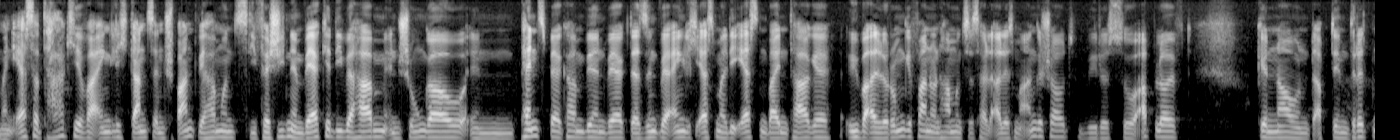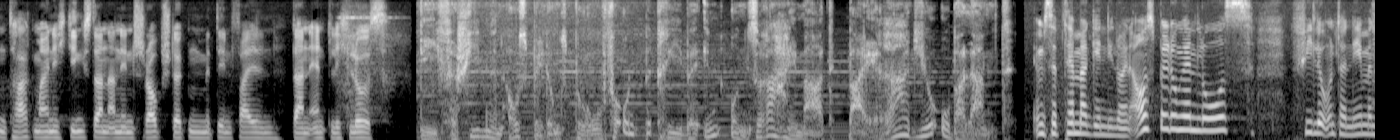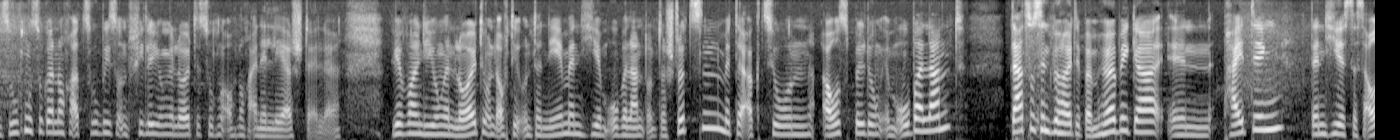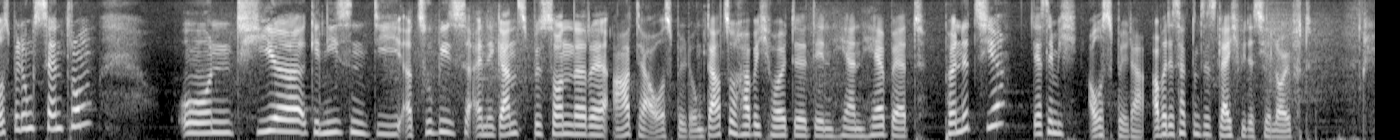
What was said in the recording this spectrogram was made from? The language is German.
Mein erster Tag hier war eigentlich ganz entspannt. Wir haben uns die verschiedenen Werke, die wir haben, in Schongau, in Penzberg haben wir ein Werk. Da sind wir eigentlich erstmal die ersten beiden Tage überall rumgefahren und haben uns das halt alles mal angeschaut, wie das so abläuft. Genau, und ab dem dritten Tag, meine ich, ging es dann an den Schraubstöcken mit den Pfeilen dann endlich los. Die verschiedenen Ausbildungsberufe und Betriebe in unserer Heimat bei Radio Oberland. Im September gehen die neuen Ausbildungen los. Viele Unternehmen suchen sogar noch Azubis und viele junge Leute suchen auch noch eine Lehrstelle. Wir wollen die jungen Leute und auch die Unternehmen hier im Oberland unterstützen mit der Aktion Ausbildung im Oberland. Dazu sind wir heute beim Hörbiger in Peiting, denn hier ist das Ausbildungszentrum. Und hier genießen die Azubis eine ganz besondere Art der Ausbildung. Dazu habe ich heute den Herrn Herbert Pönnitz hier. Der ist nämlich Ausbilder, aber der sagt uns jetzt gleich, wie das hier läuft.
